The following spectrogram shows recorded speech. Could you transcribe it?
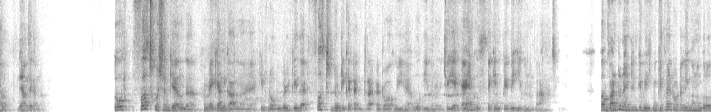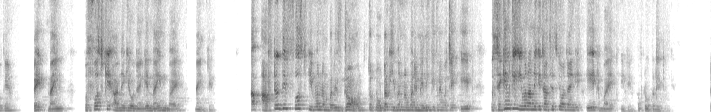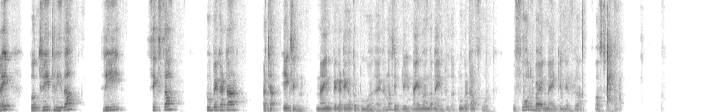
चलो, ध्यान से करना। तो फ़र्स्ट क्वेश्चन के अंदर हमें क्या निकालना है कि प्रोबेबिलिटी दैट फ़र्स्ट जो टिकट ड्रॉ हुई है, वो इवन होनी चाहिए एंड उस सेकंड पे भी इवन नंबर आना चाहिए। तो अब वन टू नाइनटीन के बीच में कितने टोटल इवन नंबर होते हैं? राइट नाइन तो फ़र्स्ट के आने के हो जाएँगे नाइन बाय नाइनटीन अब after the first even number is drawn तो टोटल इवन नंबर रिमेनिंग कितने बचे? एट तो सेकंड के इवन आने के चांसेस क्या हो जाएँगे? एट बाय एटीन अब टोटल एटीन राइट तो थ्री थ्री दा थ्री सिक्स था टू पे कटा अच्छा एक सेकेंड नाइन पे कटेगा तो टू आ जाएगा ना सिंपली नाइन वन था नाइन टू था टू कटा फोर तो four by nineteen is the first answer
